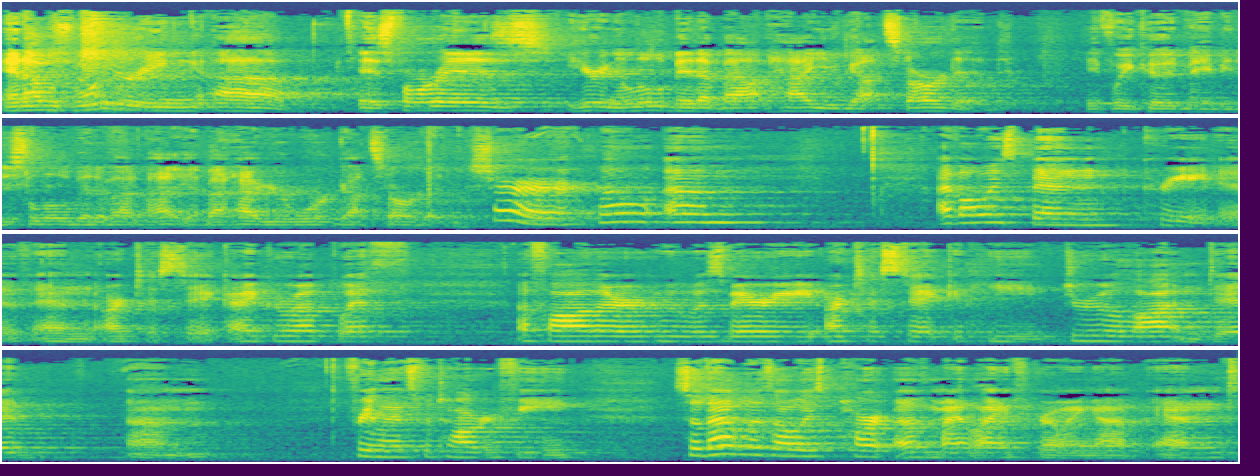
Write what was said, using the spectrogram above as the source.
And I was wondering, uh, as far as hearing a little bit about how you got started, if we could maybe just a little bit about how, about how your work got started. Sure. Well, um, I've always been creative and artistic. I grew up with a father who was very artistic, and he drew a lot and did um, freelance photography. So that was always part of my life growing up, and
